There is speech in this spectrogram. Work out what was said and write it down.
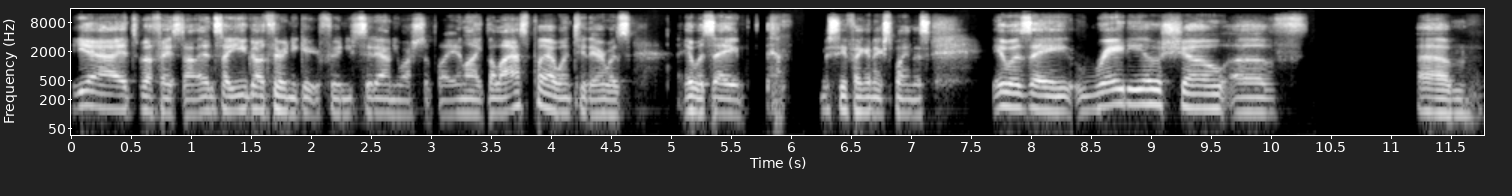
yeah, it's buffet style, and so you go through and you get your food, and you sit down, and you watch the play, and like the last play I went to there was it was a let me see if I can explain this, it was a radio show of um,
